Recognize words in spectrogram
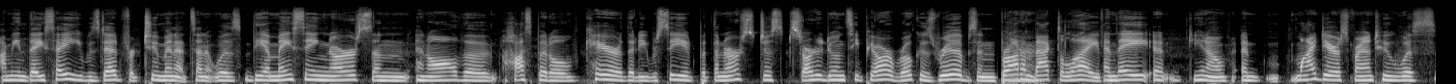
I mean, they say he was dead for two minutes, and it was the amazing nurse and, and all the hospital care that he received. But the nurse just started doing CPR, broke his ribs, and brought him back to life. And they, uh, you know, and my dearest friend, who was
